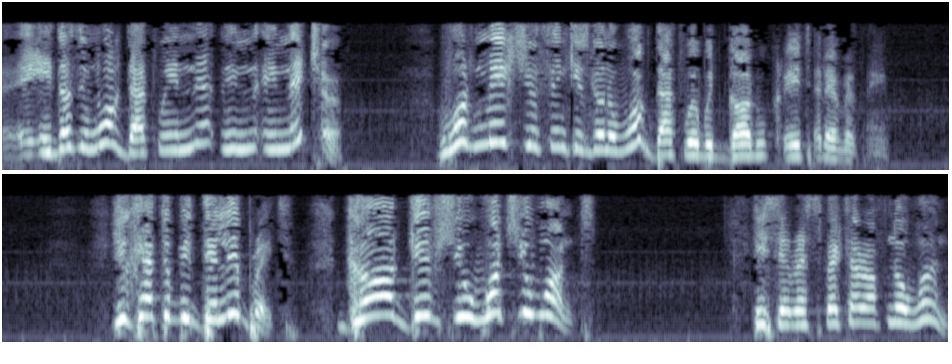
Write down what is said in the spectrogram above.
It doesn't work that way in, in, in nature. What makes you think it's going to work that way with God who created everything? You have to be deliberate. God gives you what you want. He's a respecter of no one.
